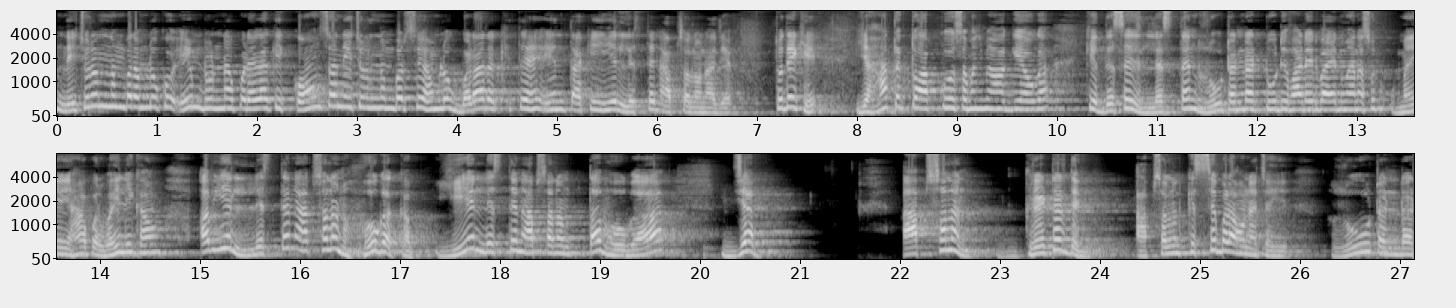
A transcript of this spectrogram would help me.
नेचुरल नंबर हम लोग को एम ढूंढना पड़ेगा कि कौन सा नेचुरल नंबर से हम लोग बड़ा रखते हैं एन ताकि ये लेस देन एप्सलॉन आ जाए। तो देखिए, यहाँ तक तो आपको समझ में आ गया होगा कि this is less than root under two divided by n minus one मैं यहाँ पर वही लिखा हूँ। अब ये लेस देन एप्सलॉन होगा कब? ये लेस देन एप्सलॉन तब होगा जब एप्सलन ग्रेटर देन एप्सलन किससे बड़ा होना चाहिए? Root under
